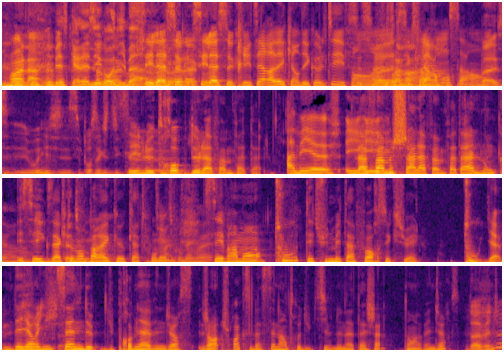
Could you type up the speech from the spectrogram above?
voilà. Et parce qu'elle a des gros C'est la, Voilà, la secrétaire avec un décolleté. Enfin, C'est ça, euh, ça c'est marche clairement ça. hein. Bah, c'est- oui, c'est c'est pour ça que je dis que. C'est le trope de la femme fatale. Ah, mais. euh, et- la et- femme chat, la femme fatale. Donc, et c'est exactement Catwoman. pareil que Catwoman. Catwoman. Ouais. C'est vraiment tout est une métaphore sexuelle. Tout. Il y a d'ailleurs une scène de- du premier Avengers. Genre, je crois que c'est la scène introductive de Natasha dans Avengers. Dans Avengers?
